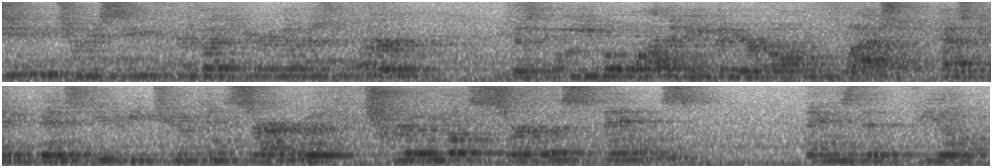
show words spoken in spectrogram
continue to receive through the hearing of His word, because the evil one and even your own flesh has convinced you to be too concerned with trivial surface things, things that feel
